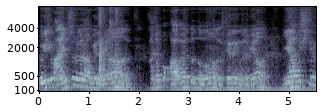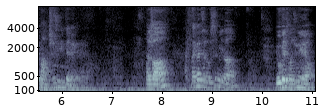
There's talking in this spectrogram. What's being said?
여기 지금 암수리가 나오게 되면 가정법 과거였던 놈은 어떻게 되는 거냐면 얘하고 시제를 맞춰주기 때문에 그래요. 잘 봐. 빨간색으로 씁니다. 요게 더 중요해요.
